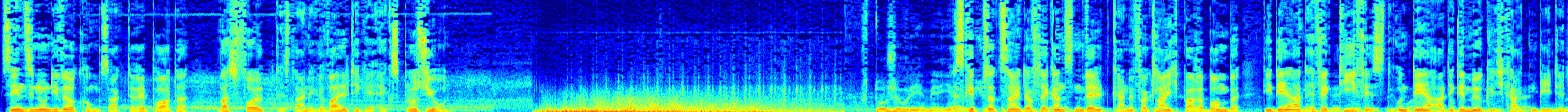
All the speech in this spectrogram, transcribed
Sehen Sie nun die Wirkung, sagt der Reporter. Was folgt, ist eine gewaltige Explosion. Es gibt zurzeit auf der ganzen Welt keine vergleichbare Bombe, die derart effektiv ist und derartige Möglichkeiten bietet.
